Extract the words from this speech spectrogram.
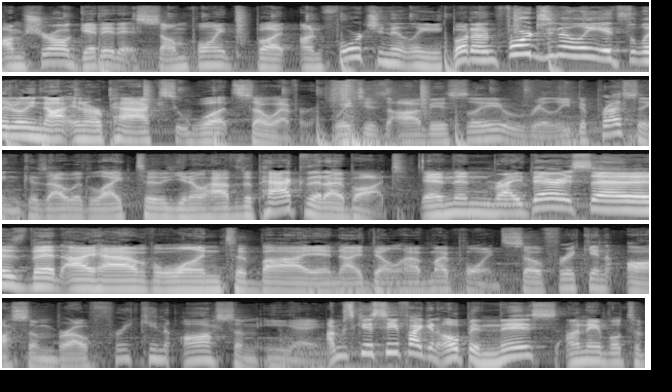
I'm sure I'll get it at some point, but unfortunately, but unfortunately, it's literally not in our packs whatsoever, which is obviously really depressing because I would like to, you know, have the pack that I bought. And then right there, it says that I have one to buy and I don't have my points. So freaking awesome, bro. Freaking awesome, EA. I'm just gonna see if I can open this. Unable to,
